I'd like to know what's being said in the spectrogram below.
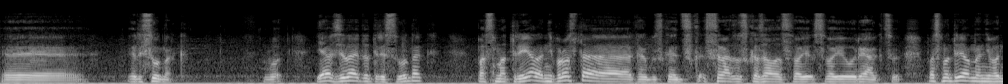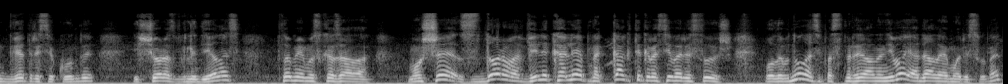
э, рисунок. Вот. Я взяла этот рисунок, посмотрела, не просто, как бы сказать, сразу сказала свою, свою реакцию, посмотрела на него 2-3 секунды, еще раз вгляделась, потом я ему сказала, Моше, здорово, великолепно, как ты красиво рисуешь. Улыбнулась и посмотрела на него и отдала ему рисунок.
